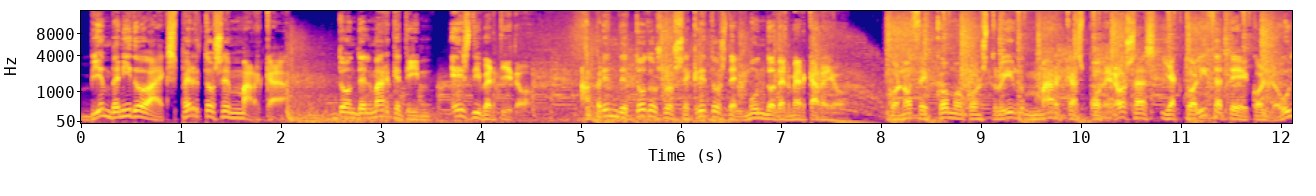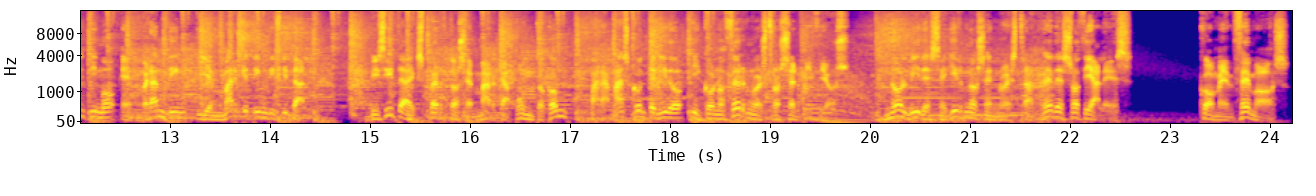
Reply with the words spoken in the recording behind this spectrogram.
Bienvenido a Expertos en Marca, donde el marketing es divertido. Aprende todos los secretos del mundo del mercadeo. Conoce cómo construir marcas poderosas y actualízate con lo último en branding y en marketing digital. Visita expertosenmarca.com para más contenido y conocer nuestros servicios. No olvides seguirnos en nuestras redes sociales. Comencemos.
